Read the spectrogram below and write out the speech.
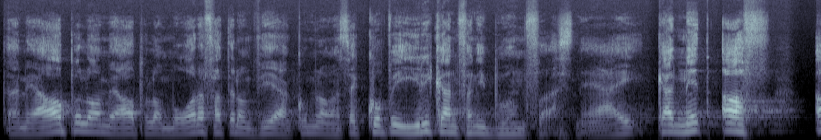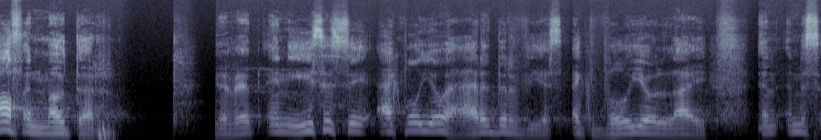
Dan help hulle hom, help hulle hom. Môre vat hulle hom weer en kom dan sy kop hierdie kant van die boom vas, nê. Nee, hy kan net af af in motor. Jy weet, en Jesus sê ek wil jou herder wees. Ek wil jou lei. En en dis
